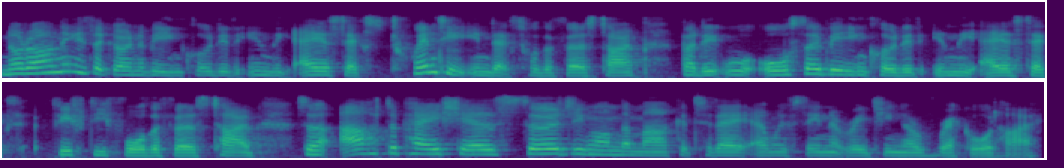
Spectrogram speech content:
Not only is it going to be included in the ASX 20 index for the first time, but it will also be included in the ASX 50 for the first time. So Afterpay shares surging on the market today, and we've seen it reaching a record high.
